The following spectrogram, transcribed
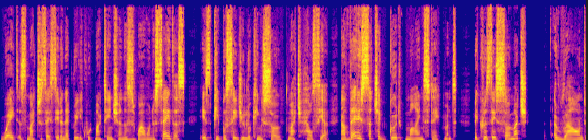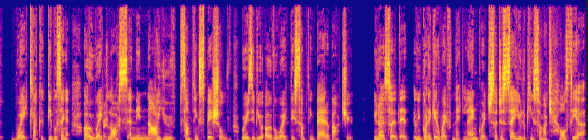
weight as much as they said, and that really caught my attention. And this is why I want to say this is people said you're looking so much healthier. Now that is such a good mind statement because there's so much around weight, like people saying, Oh, weight right. loss. And then now you've something special. Whereas if you're overweight, there's something bad about you. You know, so that, we've got to get away from that language. So to say you're looking so much healthier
